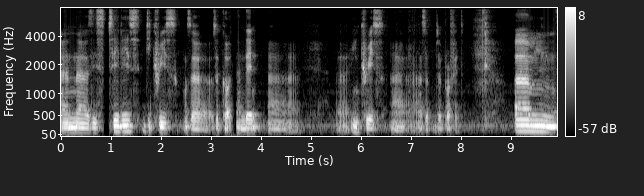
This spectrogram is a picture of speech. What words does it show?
and uh, these cities decrease the, the cost and then uh, uh, increase uh, the, the profit. Um,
